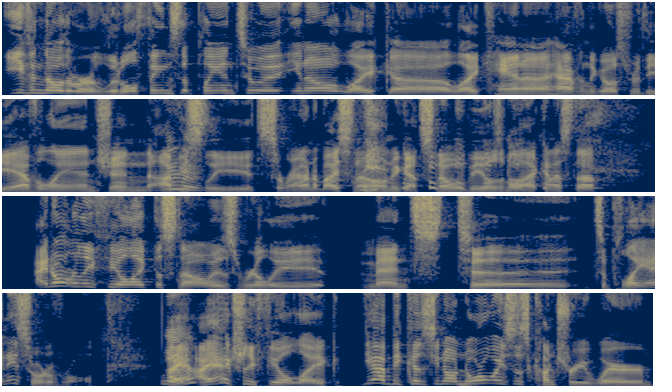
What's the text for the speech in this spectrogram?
even though there are little things that play into it, you know, like uh like Hannah having to go through the avalanche and obviously it's surrounded by snow and we got snowmobiles and all that kind of stuff. I don't really feel like the snow is really meant to to play any sort of role. Yeah. I, I actually feel like yeah, because you know, Norway's this country where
